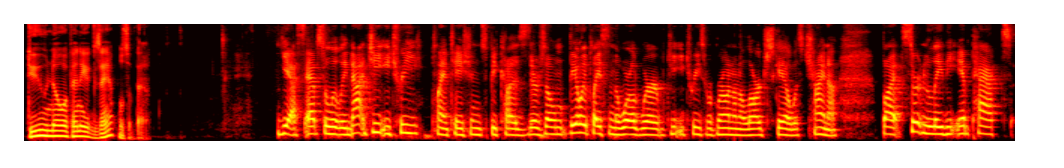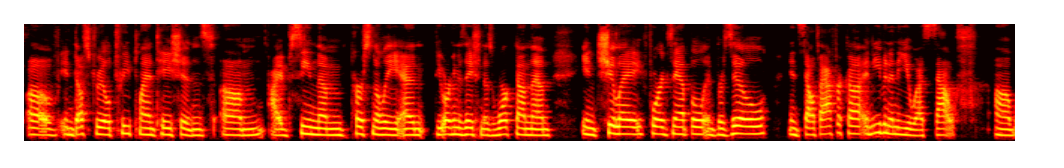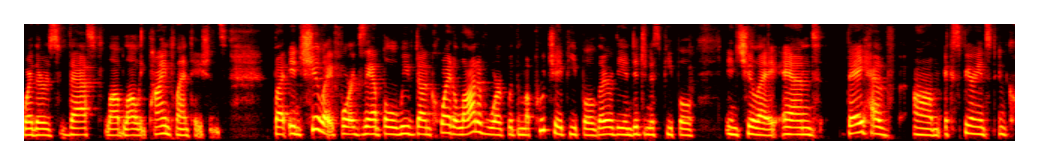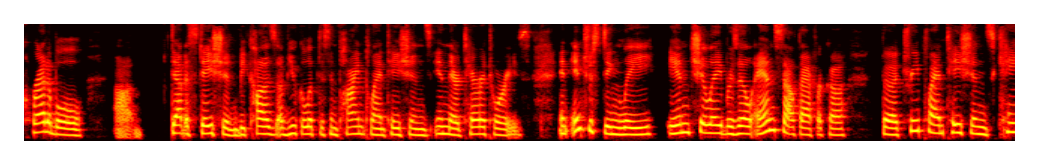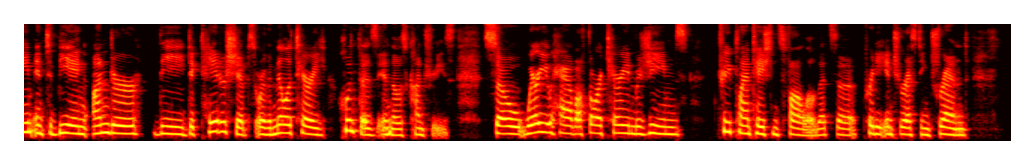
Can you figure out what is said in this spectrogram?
Do you know of any examples of that? Yes, absolutely. Not GE tree plantations because there's only, the only place in the world where GE trees were grown on a large scale was China. But certainly the impacts of industrial tree plantations, um, I've seen them personally, and the organization has worked on them in Chile, for example, in Brazil, in South Africa, and even in the US South, uh, where there's vast loblolly pine plantations. But in Chile, for example, we've done quite a lot of work with the Mapuche people. They're the indigenous people in Chile, and they have um, experienced incredible uh, devastation because of eucalyptus and pine plantations in their territories. And interestingly, in Chile, Brazil, and South Africa, the tree plantations came into being under the dictatorships or the military juntas in those countries. So, where you have authoritarian regimes, tree plantations follow. That's a pretty interesting trend.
